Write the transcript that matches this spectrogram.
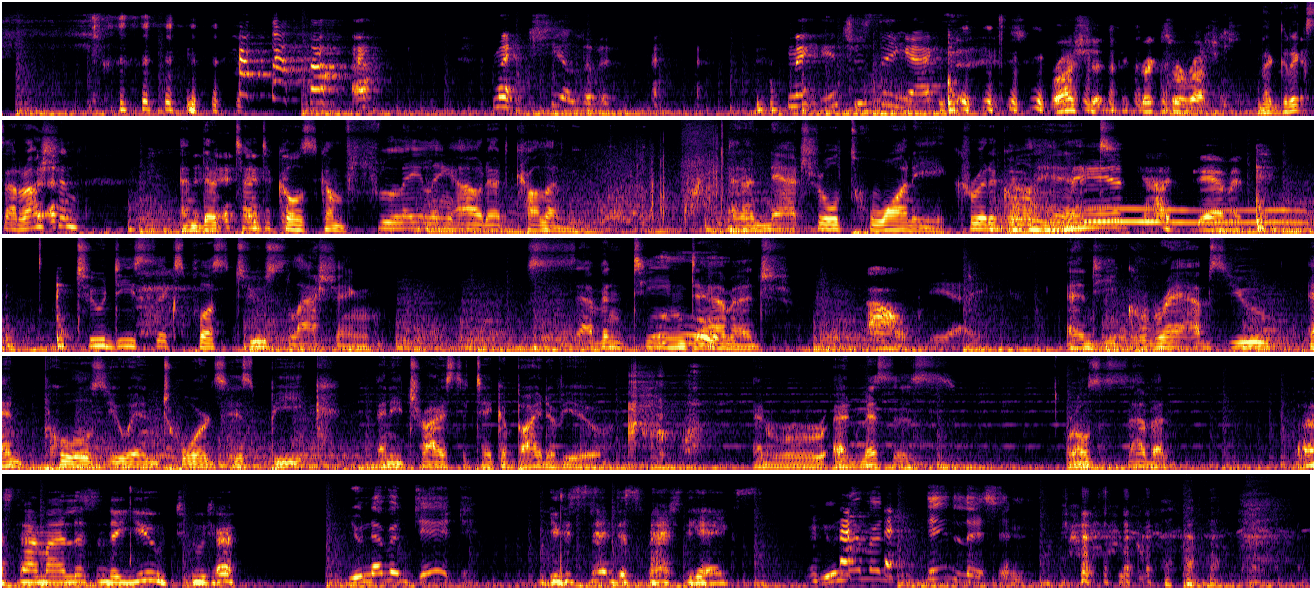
My children. nice, interesting accent. Russian. The Greeks are Russian. The Greeks are Russian, and their tentacles come flailing out at Cullen. And a natural 20 critical oh, hit. Man, god damn it. 2d6 plus 2 slashing. 17 damage. Ow. yeah. And he grabs you and pulls you in towards his beak. And he tries to take a bite of you. And, r- and misses. Rolls a 7. Last time I listened to you, Tutor, You never did. you said to smash the eggs. You never did listen.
